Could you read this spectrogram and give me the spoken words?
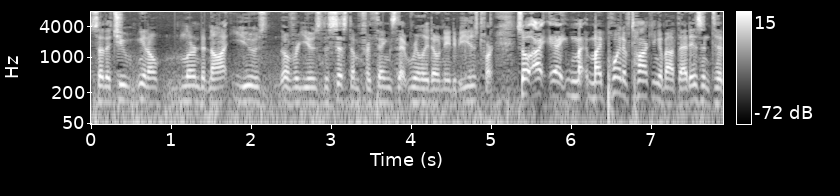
so that you you know learn to not use overuse the system for things that really don't need to be used for. So I, I my, my, point of talking about that isn't to,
